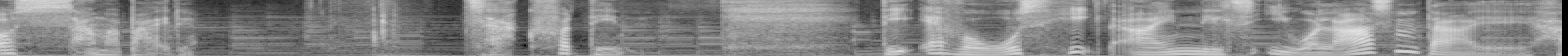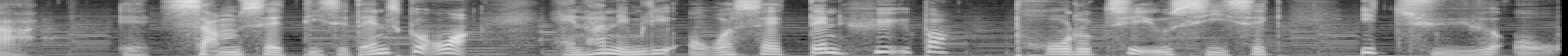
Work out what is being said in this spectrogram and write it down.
og samarbejde. Tak for den. Det er vores helt egen Nils Iver Larsen, der øh, har øh, sammensat disse danske ord. Han har nemlig oversat den hyperproduktive Sisek i 20 år,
